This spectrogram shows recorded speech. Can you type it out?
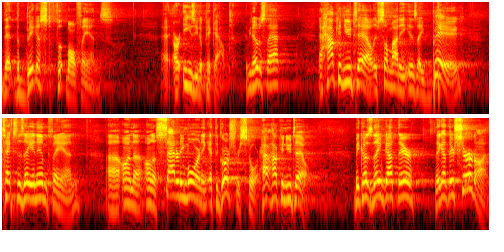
that the biggest football fans uh, are easy to pick out? Have you noticed that? Now, how can you tell if somebody is a big Texas A&M fan uh, on, a, on a Saturday morning at the grocery store? How, how can you tell? Because they've got their, they got their shirt on.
